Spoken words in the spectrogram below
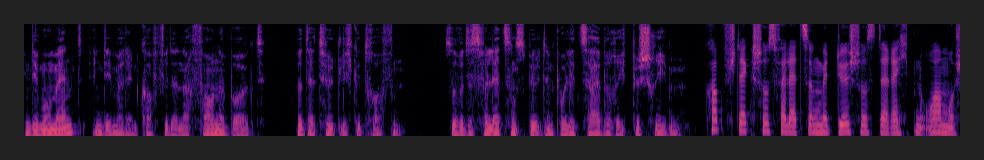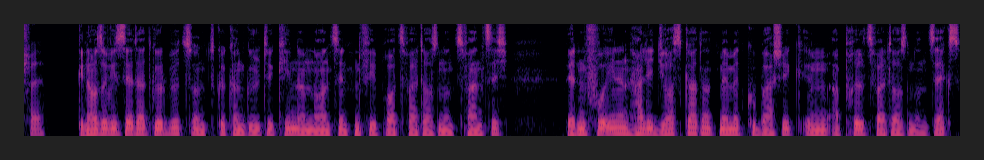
In dem Moment, in dem er den Kopf wieder nach vorne beugt, wird er tödlich getroffen. So wird das Verletzungsbild im Polizeibericht beschrieben. Kopfsteckschussverletzung mit Durchschuss der rechten Ohrmuschel. Genauso wie Sedat Gürbüz und Gökhan Gültekin am 19. Februar 2020 werden vor ihnen Halid Yozgat und Mehmet Kubaschik im April 2006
